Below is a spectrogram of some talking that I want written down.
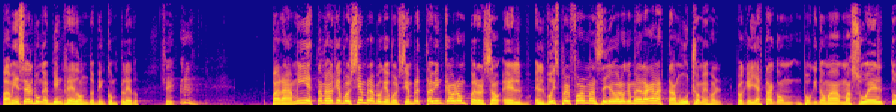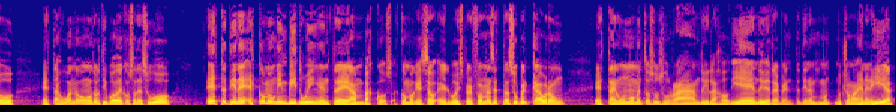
para mí ese álbum es bien redondo, es bien completo. Sí. Para mí está mejor que por siempre, porque por siempre está bien cabrón, pero el, el, el voice performance de Yo hago lo que me da la gana está mucho mejor. Porque ya está con un poquito más, más suelto, está jugando con otro tipo de cosas de su voz. Este tiene, es como un in-between entre ambas cosas. Como que eso- el voice performance está súper cabrón, está en un momento susurrando y la jodiendo y de repente tiene mu- mucho más energía.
